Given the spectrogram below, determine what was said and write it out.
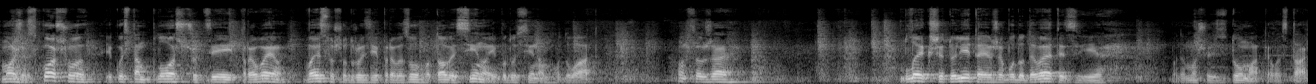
може скошу якусь там площу цієї трави, висушу, друзі, привезу готове сіно і буду сіном годувати. Ну, це вже ближче до літа я вже буду дивитись і будемо щось думати. Ось так.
